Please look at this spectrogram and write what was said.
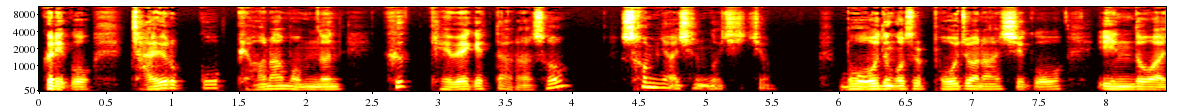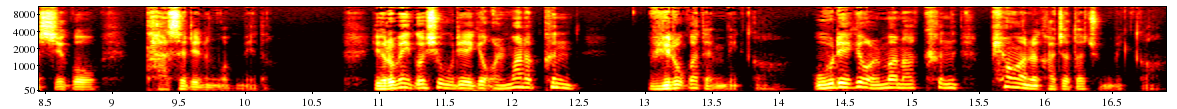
그리고 자유롭고 변함없는 그 계획에 따라서 섭리하시는 것이죠. 모든 것을 보존하시고 인도하시고 다스리는 겁니다. 여러분 이것이 우리에게 얼마나 큰 위로가 됩니까? 우리에게 얼마나 큰 평안을 가져다 줍니까?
